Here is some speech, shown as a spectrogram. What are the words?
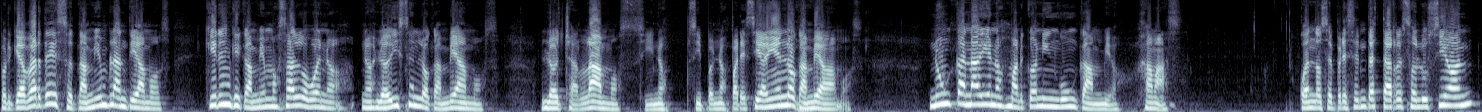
Porque aparte de eso, también planteamos, ¿quieren que cambiemos algo? Bueno, nos lo dicen, lo cambiamos. Lo charlamos. Si nos, si nos parecía bien, lo cambiábamos. Nunca nadie nos marcó ningún cambio, jamás. Cuando se presenta esta resolución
